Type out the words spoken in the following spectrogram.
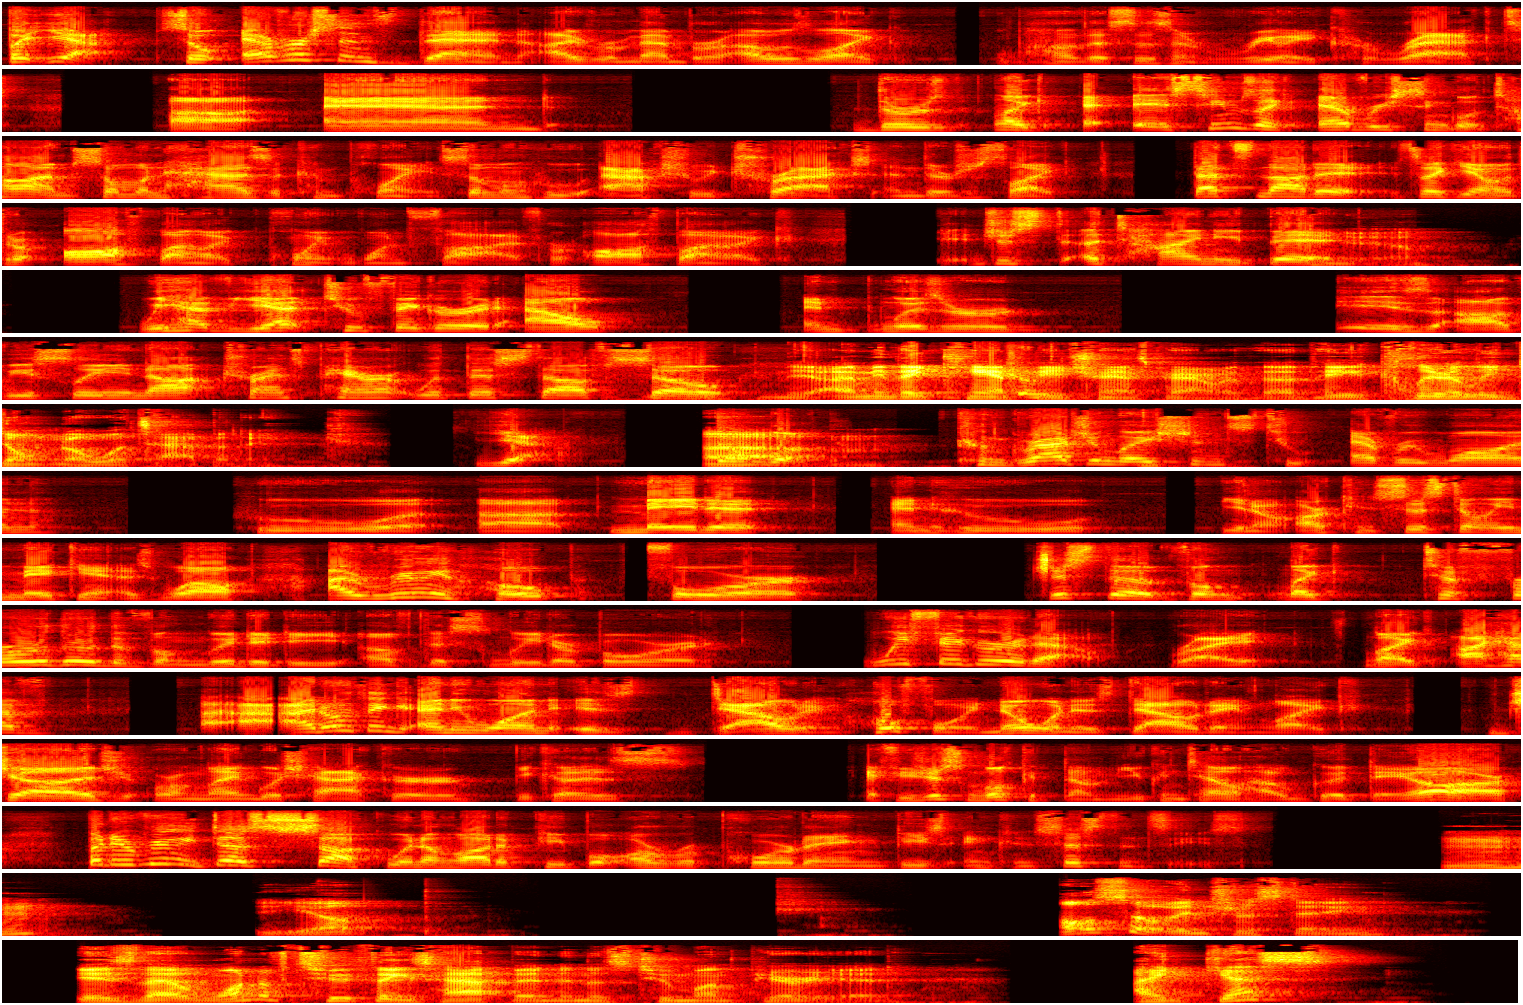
but yeah, so ever since then, I remember I was like, well, this isn't really correct. Uh and there's like it- seems like every single time someone has a complaint, someone who actually tracks, and they're just like, that's not it. It's like, you know, they're off by like 0.15 or off by like just a tiny bit. Yeah. We have yet to figure it out, and Blizzard is obviously not transparent with this stuff. So, Yeah. I mean, they can't be transparent with that. They clearly don't know what's happening. yeah, So look, Um, congratulations to everyone who uh, made it and who you know are consistently making it as well. I really hope for just the like to further the validity of this leaderboard, we figure it out, right? Like I have, I, don't think anyone is doubting. Hopefully, no one is doubting like Judge or Language Hacker because if you just look at them, you can tell how good they are. But it really does suck when a lot of people are reporting these inconsistencies. Mm-hmm. Yup. Also interesting is that one of two things happened in this two month period. I guess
